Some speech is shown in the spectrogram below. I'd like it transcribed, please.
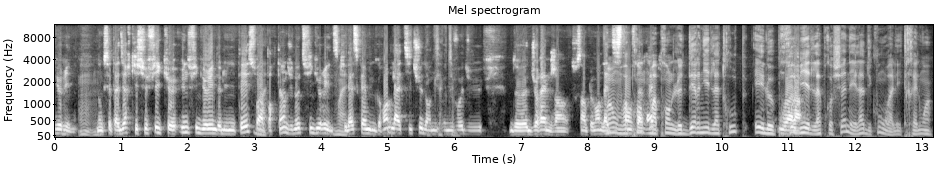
Mmh, mmh. Donc c'est-à-dire qu'il suffit qu'une figurine de l'unité soit apportée d'une autre figurine, ce qui laisse quand même une grande latitude au niveau du, du range, hein, tout simplement de la distance. On va, prendre, on va, prendre, le dernier de la troupe et le premier de la prochaine, et là du coup on va aller très loin.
